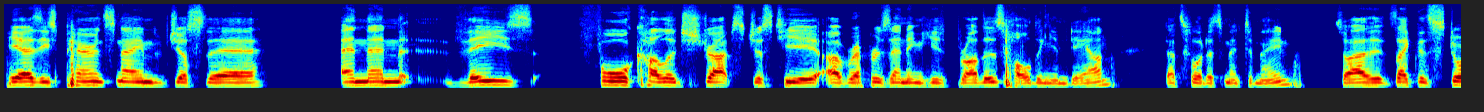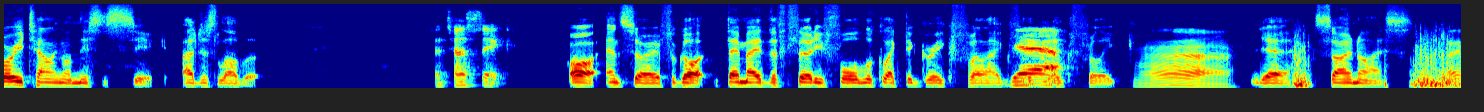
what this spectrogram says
He has his parents' name just there, and then these four coloured straps just here are representing his brothers holding him down. That's what it's meant to mean. So I, it's like the storytelling on this is sick. I just love it. Fantastic. Oh, and sorry, I forgot. They made the 34 look like the Greek flag for Yeah. the Greek Freak. Ah, Yeah, so nice. okay.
